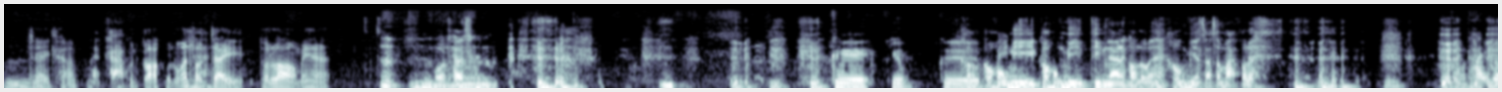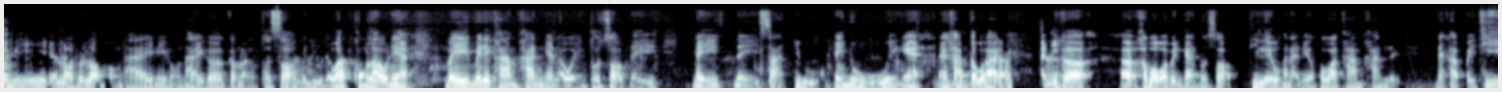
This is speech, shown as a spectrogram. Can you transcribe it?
อืมใช่ครับนะครับ คุณก่อคุณอ้วนสนใจทดลองไหมฮะโอ้ถ้าคือคือคือเขาเขาคงมีเขาคงมีทีมงานของเขาแล้วนะฮะเขาคงมีอาสาสมัครเขาแล้ว ของไทยก็มีเดี๋ยวรอทดลองของไทยนี่ของไทยก็กำลังทดสอบกันอยู่ แต่ว่าของเราเนี่ยไม่ไม่ได้ข้ามขั้นไงเรายังทดสอบในในในสัตว์อยู่ในหนูอย่างเงี้ยนะครับ แต่ว่าครับอันนี้ก็เอ่อเขาบอกว่าเป็นการทดสอบที่เร็วขนาดนี้ก็เพราะว่าข้ามขั้นเลยนะครับ ไปที่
